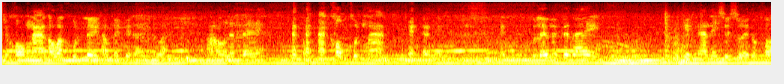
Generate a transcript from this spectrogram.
เจ้าของนาเขาว่าขุดเลยครับไม่เป็นไรแต่ว่าเอาแล้วแต่ ขอบคุณมาก คุณเลยไม่เป็นไร เก็บงานให้สวยๆก็พอ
